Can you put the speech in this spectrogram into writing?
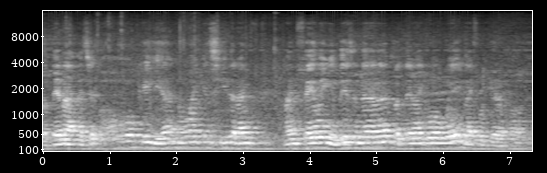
But then I, I said, oh, okay, yeah, no, I can see that I'm, I'm failing in this and that, but then I go away and I forget about it.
